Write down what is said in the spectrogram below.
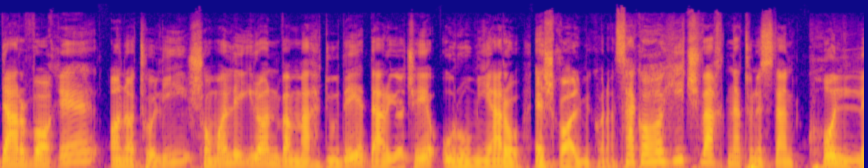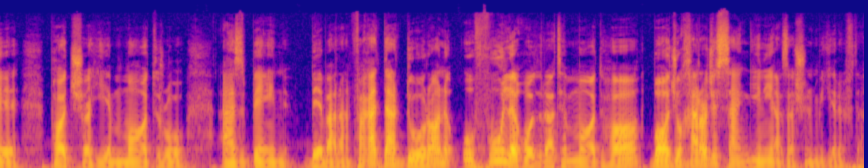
در واقع آناتولی شمال ایران و محدوده دریاچه ارومیه رو اشغال می‌کنن. سکاها هیچ وقت نتونستن کل پادشاهی ماد رو از بین ببرن. فقط در دوران افول قدرت مادها باج و خراج سنگینی ازشون می‌گرفتن.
